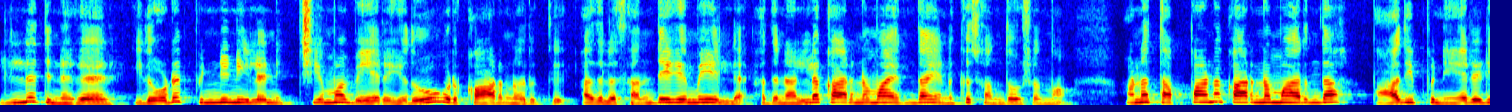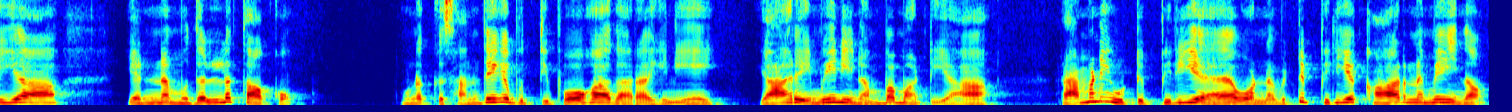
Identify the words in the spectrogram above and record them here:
இல்லை தினகர் இதோட பின்னணியில் நிச்சயமாக வேறு ஏதோ ஒரு காரணம் இருக்குது அதில் சந்தேகமே இல்லை. அது நல்ல காரணமாக இருந்தால் எனக்கு சந்தோஷம்தான். ஆனால் தப்பான காரணமாக இருந்தால் பாதிப்பு நேரடியாக என்னை முதல்ல தாக்கும். உனக்கு சந்தேக புத்தி போகாதா ராகினி? யாரையுமே நீ நம்ப மாட்டியா? ரமணி விட்டு பிரிய உன்னை விட்டு பிரிய காரணமே இதான்.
